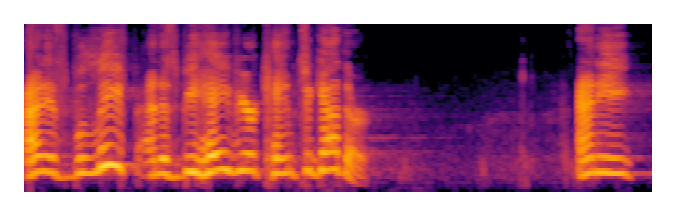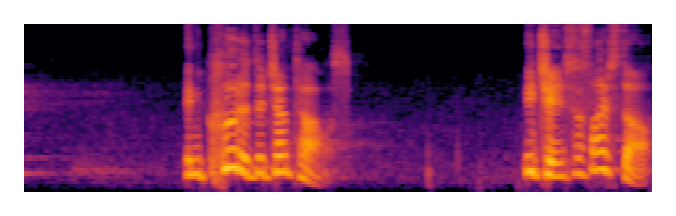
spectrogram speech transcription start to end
And his belief and his behavior came together. And he included the Gentiles. He changed his lifestyle.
